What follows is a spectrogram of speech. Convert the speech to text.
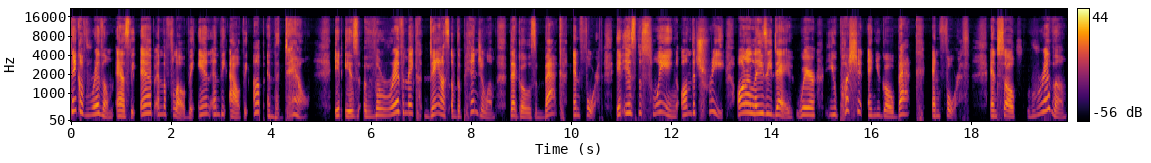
Think of rhythm as the ebb and the flow, the in and the out, the up and the down. It is the rhythmic dance of the pendulum that goes back and forth. It is the swing on the tree on a lazy day where you push it and you go back and forth. And so rhythm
